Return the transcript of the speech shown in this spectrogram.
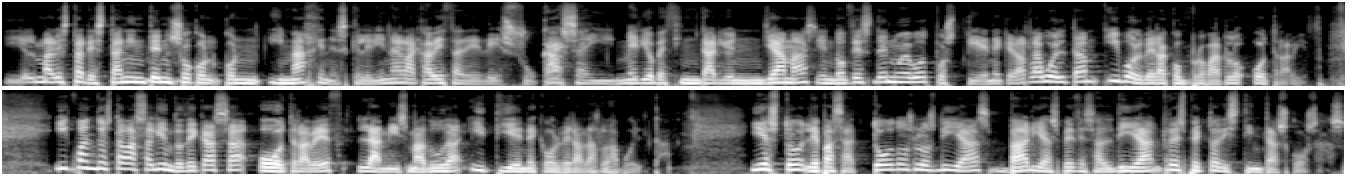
Y el malestar es tan intenso con, imágenes que le vienen a la cabeza de, su casa y medio vecindario en llamas, y entonces de nuevo pues tiene que dar la vuelta y volver a comprobarlo otra vez. Y cuando estaba saliendo de casa, otra vez la misma duda y tiene que volver a dar la vuelta. Y esto le pasa todos los días, varias veces al día, respecto a distintas cosas.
